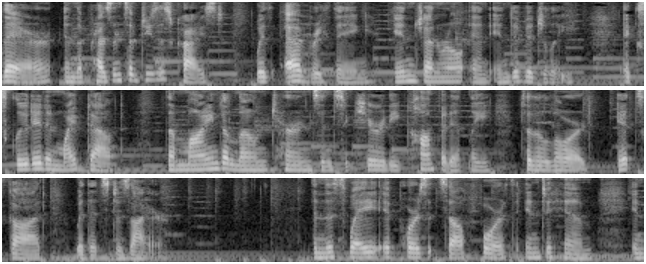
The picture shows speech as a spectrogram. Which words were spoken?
there, in the presence of Jesus Christ, with everything in general and individually excluded and wiped out, the mind alone turns in security confidently to the Lord, its God, with its desire. In this way, it pours itself forth into Him in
